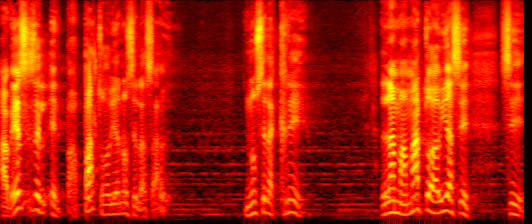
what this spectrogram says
a veces el, papá todavía no se la sabe, no se la cree. La mamá todavía se, se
